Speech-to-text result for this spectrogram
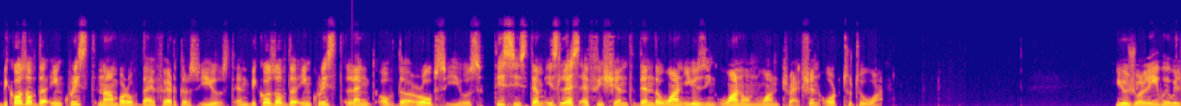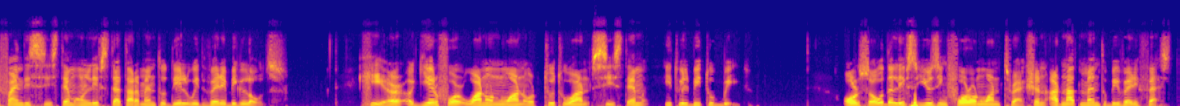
Because of the increased number of diverters used and because of the increased length of the ropes used, this system is less efficient than the one using one-on-one -on -one traction or two-to-one. Usually, we will find this system on lifts that are meant to deal with very big loads. Here, a gear for one-on-one -on -one or two-to-one system, it will be too big. Also, the lifts using 4-on-1 traction are not meant to be very fast.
